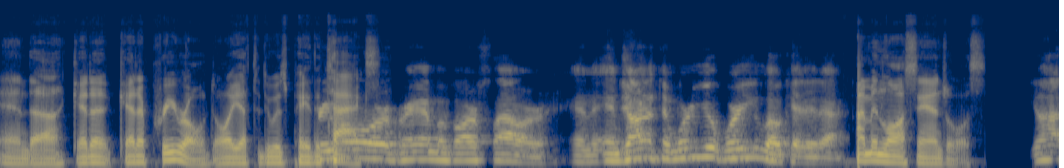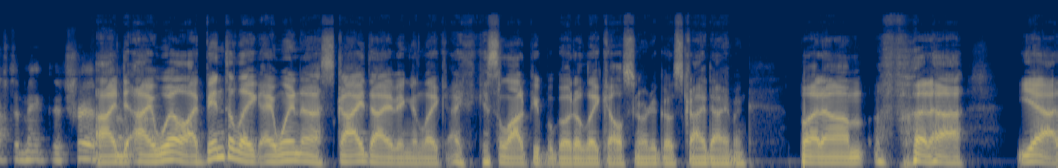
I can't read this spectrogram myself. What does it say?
and uh, get a get a pre roll. All you have to do is pay the pre-roll tax. Or a gram of our flour. And and Jonathan, where you where are you located at? I'm in Los Angeles. You'll have to make the trip. I, I will. I've been to Lake. I went uh, skydiving and like I guess a lot of people go to Lake Elsinore to go skydiving. But um, but uh, yeah.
